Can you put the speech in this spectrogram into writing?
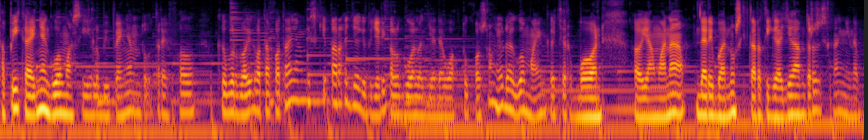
Tapi kayaknya gue masih lebih pengen untuk travel ke berbagai kota-kota yang di sekitar aja gitu. Jadi kalau gue lagi ada waktu kosong ya udah gue main ke Cirebon. Uh, yang mana dari Bandung sekitar tiga jam terus sekarang nginep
